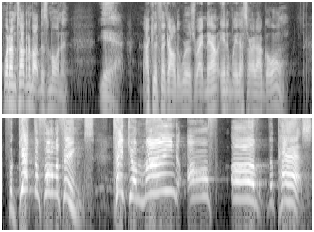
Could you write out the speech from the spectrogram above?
what I'm talking about this morning, yeah, I can't think all the words right now. Anyway, that's all right, I'll go on. Forget the former things. Take your mind off of the past.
